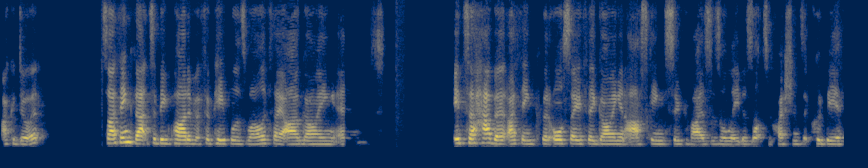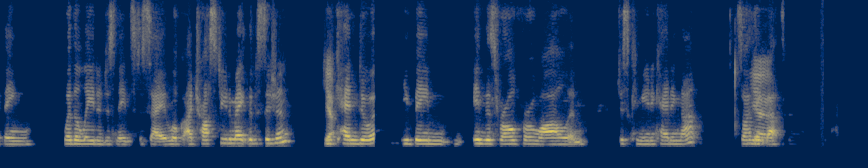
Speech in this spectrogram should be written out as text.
I could do it. So I think that's a big part of it for people as well if they are going and it's a habit, I think, but also if they're going and asking supervisors or leaders lots of questions, it could be a thing where the leader just needs to say, Look, I trust you to make the decision. Yeah. You can do it. You've been in this role for a while and just communicating that. So I Yeah. think that's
